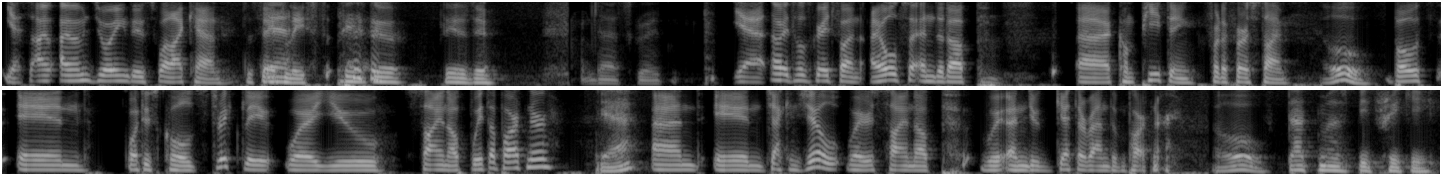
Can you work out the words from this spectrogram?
Yes, I, I'm enjoying this while I can, to say Yeah. the least. Please do. Please do. That's great. Yeah, no, it was great fun. I also ended up uh, competing for the first time, Oh, both in what is called Strictly, where you sign up with a partner, yeah. and in Jack and Jill, where you sign up wi- and you get a random partner. Oh, that must be tricky.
